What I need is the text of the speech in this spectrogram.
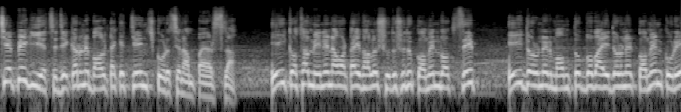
চেপে গিয়েছে, যে কারণে বলটাকে চেঞ্জ করেছেন আম্পায়ার্সরা এই কথা মেনে নেওয়াটাই ভালো। শুধু শুধু কমেন্ট বক্সে এই ধরনের মন্তব্য বা এই ধরনের কমেন্ট করে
